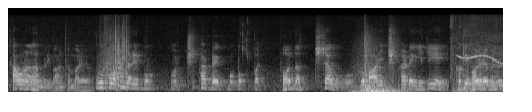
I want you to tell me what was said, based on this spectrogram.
사고 나는 사람들이 많단 말이에요. 뭐한 달에 뭐, 뭐 7, 800, 뭐, 뭐, 뭐 번다 치자고. 그 말이 7, 800이지. 그렇게 벌려면은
